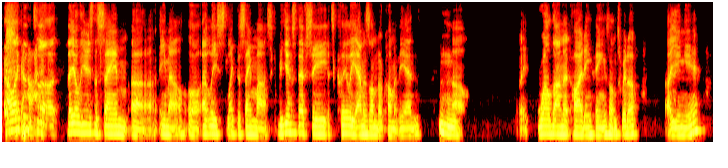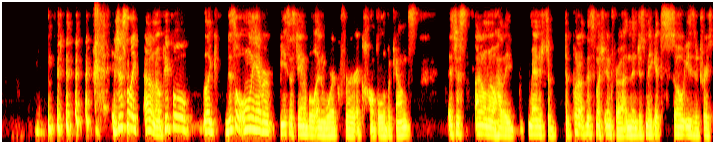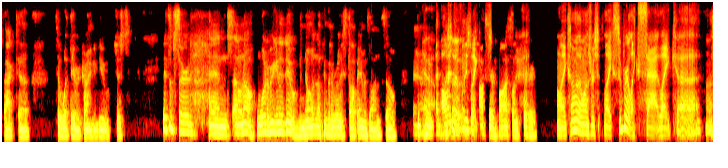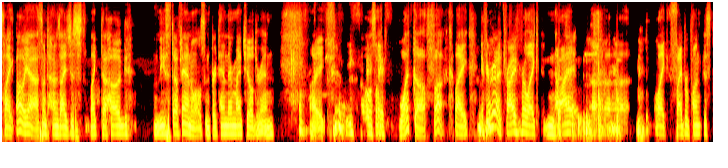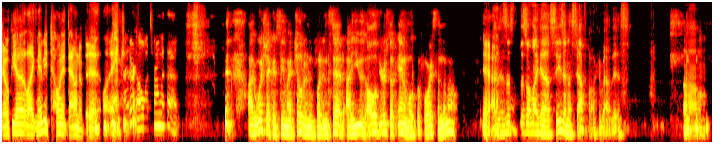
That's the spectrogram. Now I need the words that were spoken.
I like that uh, they all use the same uh, email, or at least like the same mask. Begins with FC. It's clearly Amazon.com at the end. Mhm. Um, like, well done at hiding things on Twitter. Are you new? it's just like I don't know. People like this will only ever be sustainable and work for a couple of accounts. It's just I don't know how they managed to to put out this much infra and then just make it so easy to trace back to to what they were trying to do. Just it's absurd, and I don't know what are we gonna do. No, nothing's gonna really stop Amazon. So Yeah. I- I Also, definitely like talk their boss on Twitter. like some of the ones were like super like sad. Like uh, it's like oh yeah, sometimes I just like to hug these stuffed animals and pretend they're my children. Like I was like, what the fuck? Like if you're gonna try for like not uh, like cyberpunk dystopia, like maybe tone it down a bit. Like I don't know what's wrong with that. I wish I could see my children, but instead I use all of your stuffed animals before I send them out. Yeah, yeah, there's, this, there's a, like a season of South Park about this. Um,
